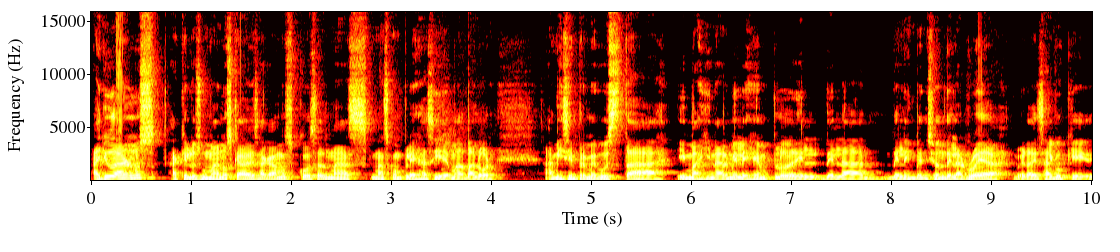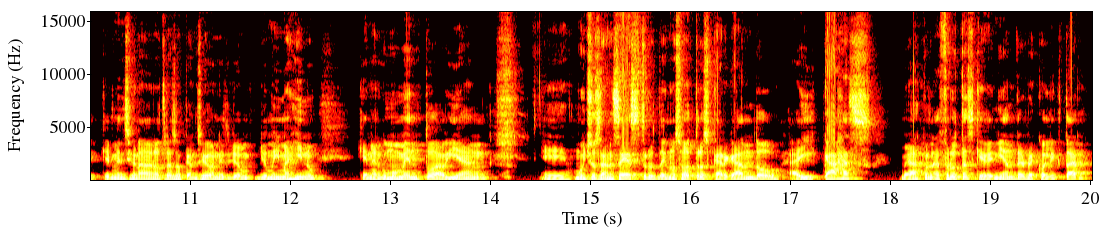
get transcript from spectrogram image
ayudarnos a que los humanos cada vez hagamos cosas más, más complejas y de más valor. A mí siempre me gusta imaginarme el ejemplo de, la, de la, invención de la rueda, ¿verdad? Es algo que, que, he mencionado en otras ocasiones. Yo, yo me imagino que en algún momento habían eh, muchos ancestros de nosotros cargando ahí cajas ¿verdad? Con las frutas que venían de recolectar.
